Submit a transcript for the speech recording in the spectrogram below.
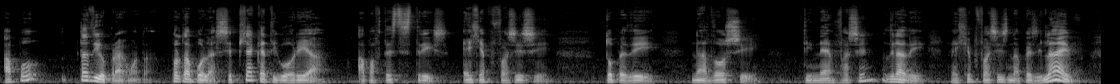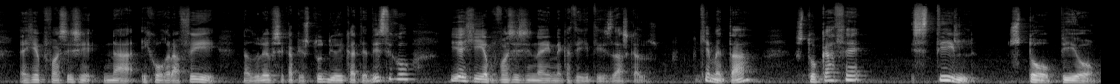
από τα δύο πράγματα. Πρώτα απ' όλα, σε ποια κατηγορία από αυτές τις τρεις έχει αποφασίσει το παιδί να δώσει την έμφαση, δηλαδή έχει αποφασίσει να παίζει live, έχει αποφασίσει να ηχογραφεί, να δουλεύει σε κάποιο στούντιο ή κάτι αντίστοιχο ή έχει αποφασίσει να είναι καθηγητής, δάσκαλος. Και μετά στο κάθε στυλ στο οποίο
